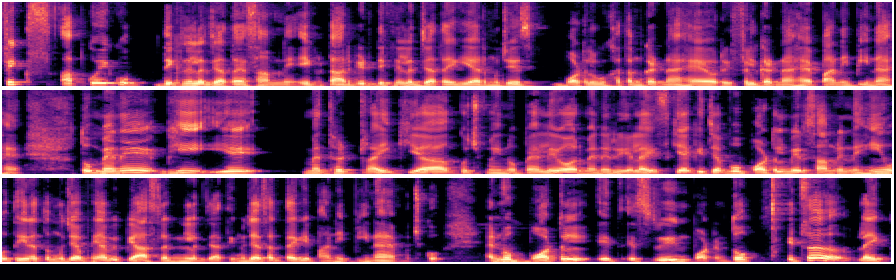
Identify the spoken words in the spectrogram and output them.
फिक्स आपको एक वो दिखने लग जाता है सामने, एक टारगेट दिखने लग जाता है कि यार मुझे इस बॉटल को ख़त्म करना है और रिफ़िल करना है, पानी पीना है। तो मैंने भी ये मेथड ट्राई किया कुछ महीनों पहले और मैंने रियलाइज़ किया कि जब वो बॉटल मेरे सामने नहीं होती है ना तो मुझे अपने आप ही प्यास लगने लग जाती है। मुझे ऐसा लगता है कि पानी पीना है मुझको। एंड वो bottle it it's really important तो it's a like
